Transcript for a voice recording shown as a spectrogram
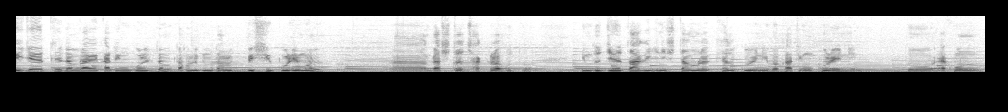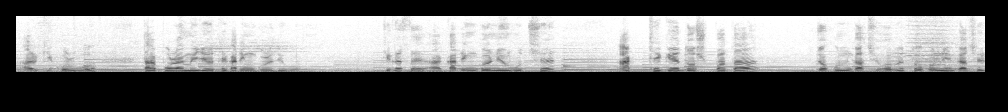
এই জায়গা থেকে আমরা আগে কাটিং করে দিতাম, তাহলে কিন্তু আরও বেশি পরিমাণ গাছটা ঝাঁকড়া হতো। কিন্তু যেহেতু আগে জিনিসটা আমরা খেয়াল করিনি বা কাটিং করিনি তো এখন আর কি করব? তারপর আমি এই জায়গা কাটিং করে দিব। ঠিক আছে? আর কাটিং করার নিয়ম হচ্ছে আট থেকে দশ পাতা যখন গাছে হবে তখনই গাছের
